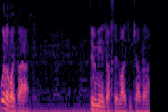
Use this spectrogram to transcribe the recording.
Will I be back? Do me and Justin like each other?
